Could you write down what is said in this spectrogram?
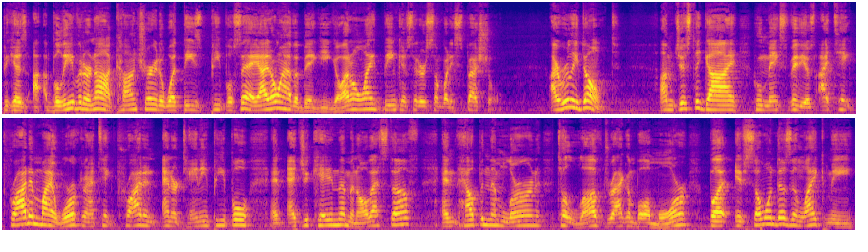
because, I, believe it or not, contrary to what these people say, I don't have a big ego. I don't like being considered somebody special. I really don't. I'm just a guy who makes videos. I take pride in my work and I take pride in entertaining people and educating them and all that stuff and helping them learn to love Dragon Ball more. But if someone doesn't like me,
